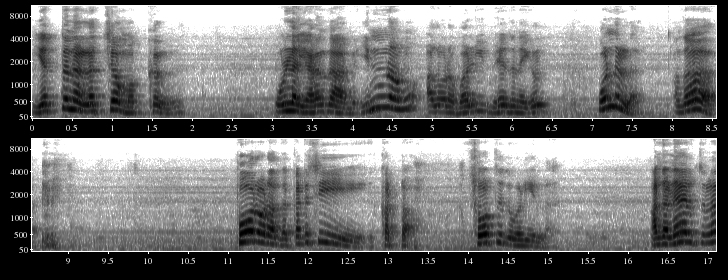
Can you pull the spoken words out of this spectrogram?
எத்தனை லட்சம் மக்கள் உள்ளே இறந்தாங்க. இன்னமும் அதோட வழி வேதனைகள் ஒன்றும் இல்லை. அந்த போரோட அந்த கடைசி கட்டம் சோத்துக்கு வழி இல்லை. அந்த நேரத்தில்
